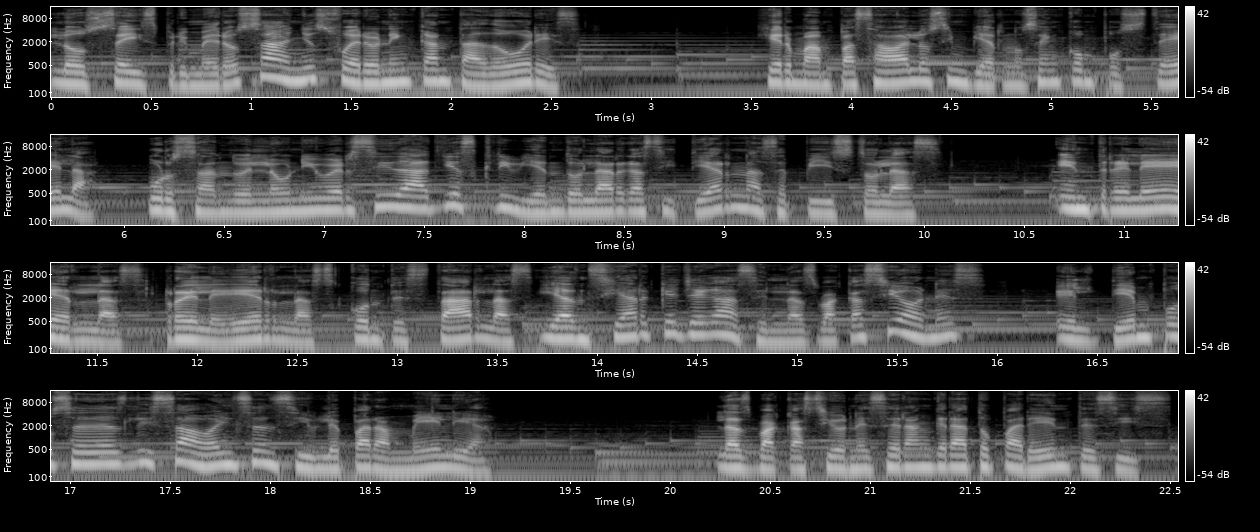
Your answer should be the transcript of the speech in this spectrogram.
Los seis primeros años fueron encantadores. Germán pasaba los inviernos en Compostela, cursando en la universidad y escribiendo largas y tiernas epístolas. Entre leerlas, releerlas, contestarlas y ansiar que llegasen las vacaciones, el tiempo se deslizaba insensible para Amelia. Las vacaciones eran grato paréntesis,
